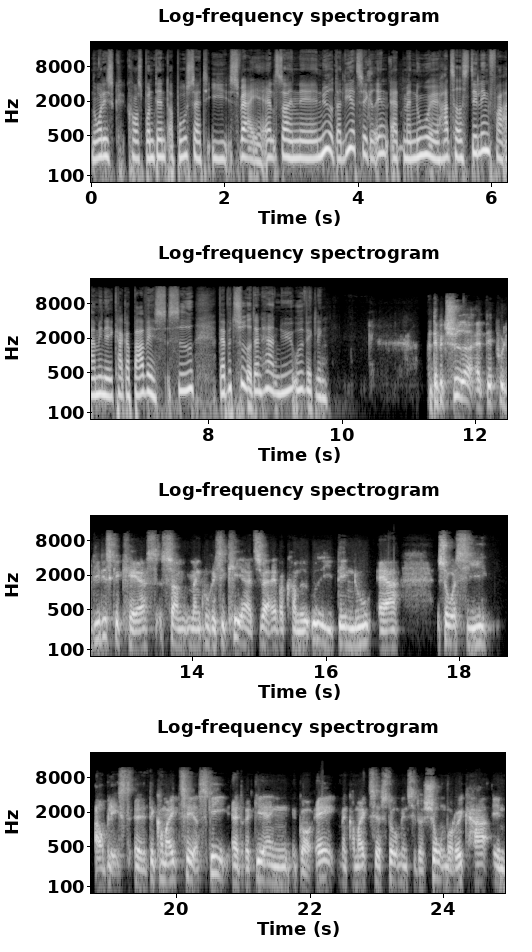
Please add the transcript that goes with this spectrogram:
Nordisk korrespondent og bosat i Sverige. Altså en øh, nyhed, der lige er tækket ind, at man nu øh, har taget stilling fra Amine Kakabaves side. Hvad betyder den her nye udvikling? Det betyder, at det politiske kaos, som man kunne risikere, at Sverige var kommet ud i, det nu er, så at sige, afblæst. Øh, det kommer ikke til at ske, at regeringen går af. Man kommer ikke til at stå med en situation, hvor du ikke har en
